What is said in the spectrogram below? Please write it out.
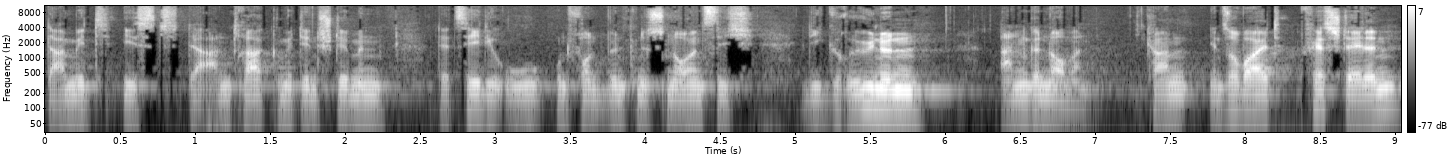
Damit ist der Antrag mit den Stimmen der CDU und von BÜNDNIS 90 die GRÜNEN angenommen. Ich kann insoweit feststellen,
